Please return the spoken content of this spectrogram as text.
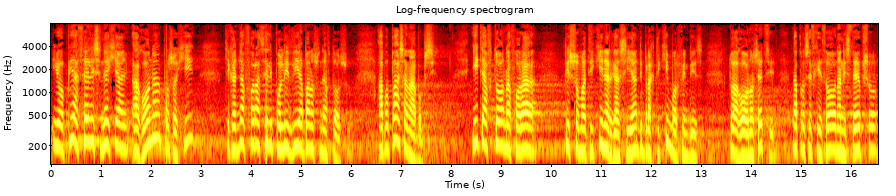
η οποία θέλει συνέχεια αγώνα, προσοχή και καμιά φορά θέλει πολύ βία πάνω στον εαυτό σου. Από πάσα άποψη είτε αυτό αναφορά τη σωματική εργασία την πρακτική μορφή της του αγώνος έτσι να προσευχηθώ, να νηστέψω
